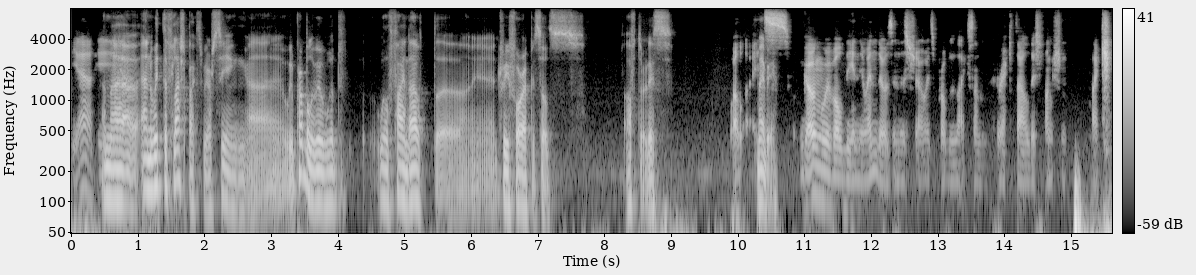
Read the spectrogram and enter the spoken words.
Yeah, he, and uh, and with the flashbacks we are seeing, uh, we probably would will find out uh, three four episodes after this. Well, Maybe. it's going with all the innuendos in this show. It's probably like some erectile dysfunction, like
